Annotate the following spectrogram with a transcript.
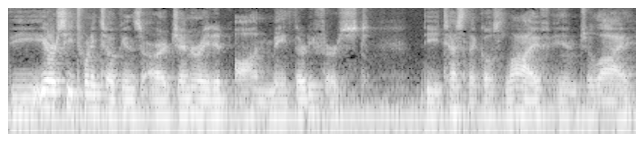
The ERC20 tokens are generated on May 31st. The testnet goes live in July.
